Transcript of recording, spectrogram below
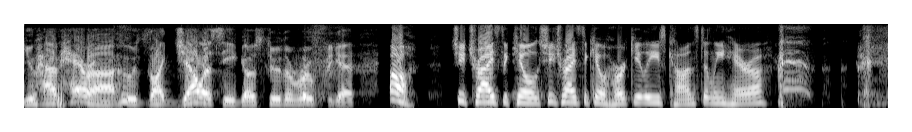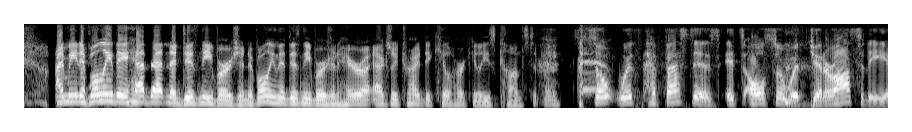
You have Hera, who's like jealousy goes through the roof again. oh, she tries to kill. She tries to kill Hercules constantly. Hera. I mean, if only they had that in the Disney version. If only in the Disney version, Hera actually tried to kill Hercules constantly. So with Hephaestus, it's also with generosity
